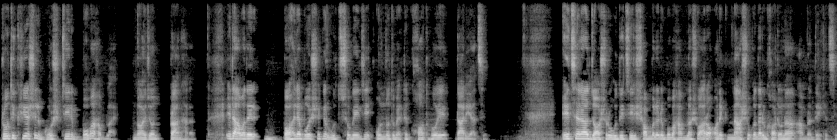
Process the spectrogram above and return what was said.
প্রতিক্রিয়াশীল গোষ্ঠীর বোমা হামলায় নয়জন প্রাণ হারান। এটা আমাদের পহেলা বৈশাখের উৎসবে যে অন্যতম একটা ক্ষত হয়ে দাঁড়িয়ে আছে। এছাড়া যশোর উদীচির সম্মেলনে বোমা হামলা সহ আরও অনেক নাশকতার ঘটনা আমরা দেখেছি।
